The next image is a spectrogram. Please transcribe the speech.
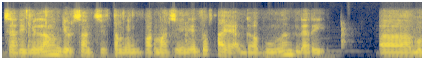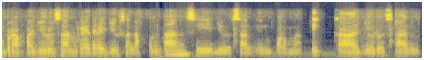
bisa dibilang jurusan sistem informasi ini tuh kayak gabungan dari uh, beberapa jurusan kayak dari jurusan akuntansi, jurusan informatika, jurusan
